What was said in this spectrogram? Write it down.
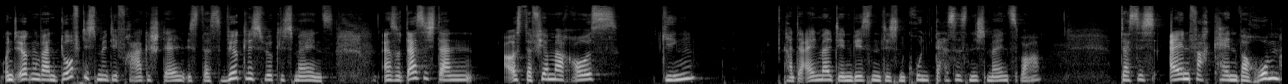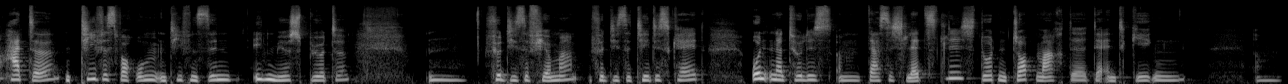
Und irgendwann durfte ich mir die Frage stellen, ist das wirklich, wirklich meins? Also, dass ich dann aus der Firma rausging, hatte einmal den wesentlichen Grund, dass es nicht meins war. Dass ich einfach kein Warum hatte, ein tiefes Warum, einen tiefen Sinn in mir spürte mm, für diese Firma, für diese Tätigkeit und natürlich, ähm, dass ich letztlich dort einen Job machte, der entgegen ähm,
